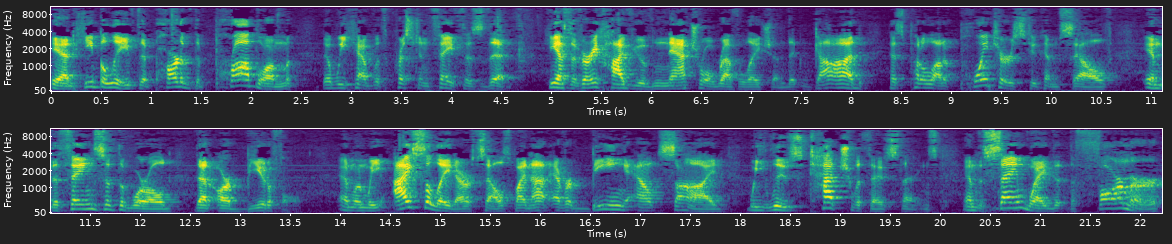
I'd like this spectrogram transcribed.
And he believed that part of the problem that we have with Christian faith is that he has a very high view of natural revelation, that God has put a lot of pointers to himself in the things of the world that are beautiful. And when we isolate ourselves by not ever being outside, we lose touch with those things. In the same way that the farmer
